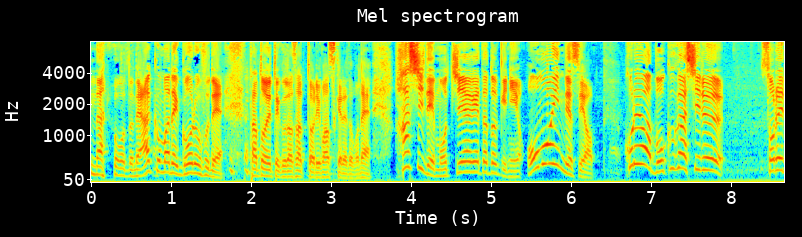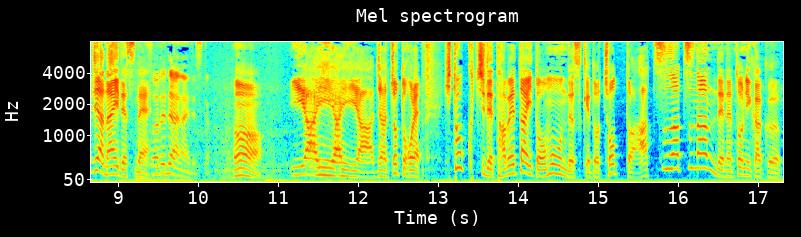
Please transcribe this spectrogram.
なるほどね。あくまでゴルフで例えてくださっておりますけれどもね、箸で持ち上げた時に重いんですよ。これは僕が知る、それじゃないですね。それではないですかうん。いやいやいや、じゃあちょっとこれ、一口で食べたいと思うんですけど、ちょっと熱々なんでね、とにかく。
